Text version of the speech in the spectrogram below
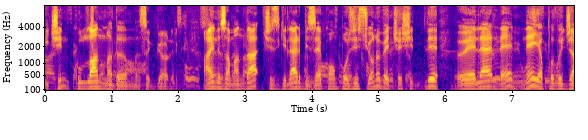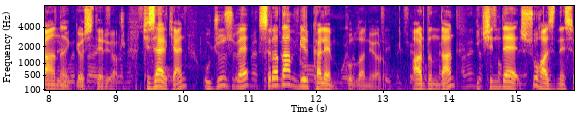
için kullanmadığımızı gördük. Aynı zamanda çizgiler bize kompozisyonu ve çeşitli öğelerle ne yapılacağını gösteriyor. Çizerken ucuz ve sıradan bir kalem kullanıyorum. Ardından içinde su haznesi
